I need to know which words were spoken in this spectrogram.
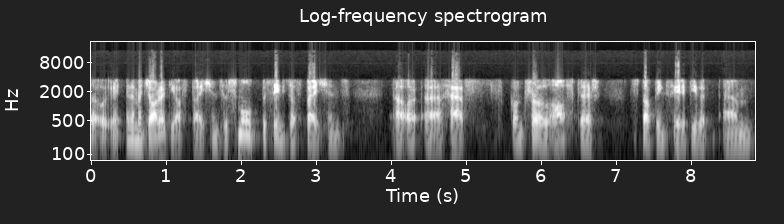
uh, in the majority of patients. A small percentage of patients uh, uh, have control after stopping therapy. That, um,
